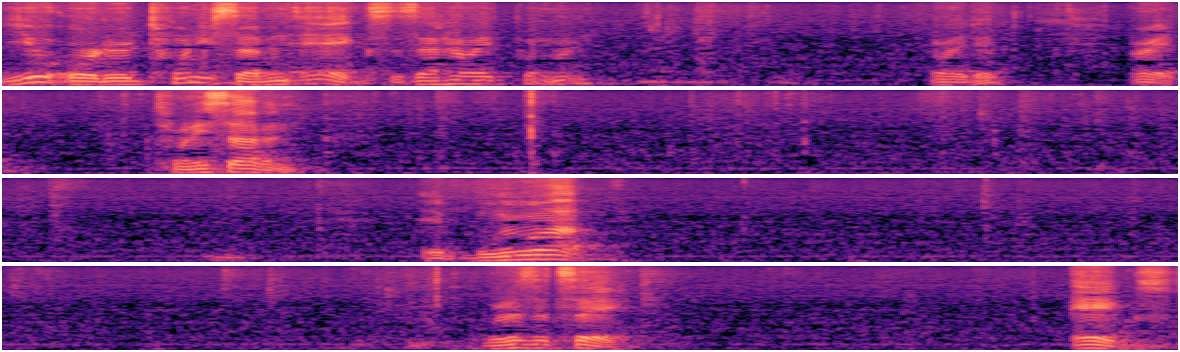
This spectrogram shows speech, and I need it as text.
You ordered 27 eggs. Is that how I put mine? Oh, I did. All right. 27. It blew up. What does it say? Eggs,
